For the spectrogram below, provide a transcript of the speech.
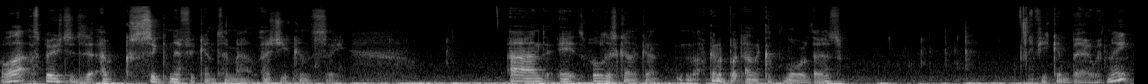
Well, that's boosted a significant amount, as you can see. And it's, we're just going to go, I'm going to put down a couple more of those, if you can bear with me.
